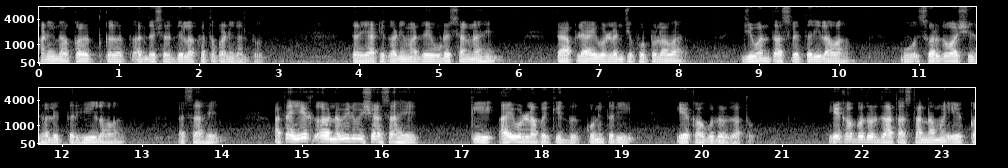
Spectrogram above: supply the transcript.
आणि न कळत कळत अंधश्रद्धेला खतपाणी घालतो. तर या ठिकाणी माझं एवढंच सांगणं आहे. तर आपल्या आईवडिलांचे फोटो लावा. जिवंत असले तरी लावा. व स्वर्गवासी झाले तरीही लावा. असं आहे. आता एक नवीन विषय असा आहे की आईवडिलापैकी द कोणीतरी एक अगोदर जातो. एक अगोदर जात असताना मग एक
